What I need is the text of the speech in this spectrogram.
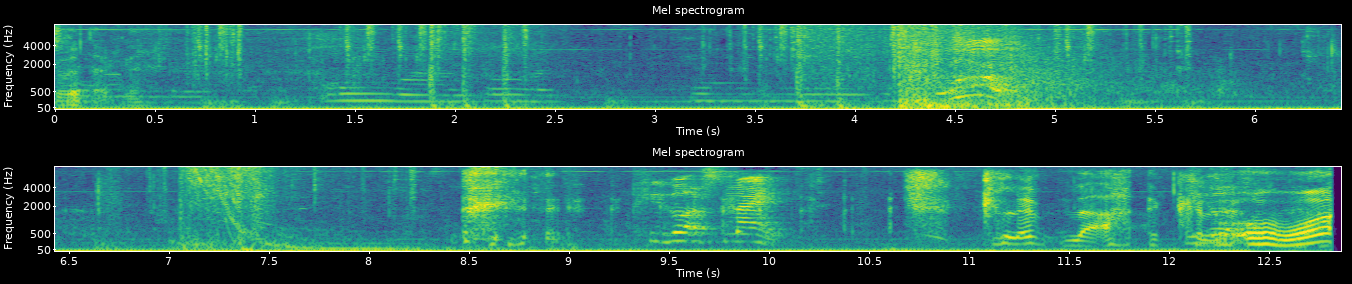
Give it that guy. Oh my god. Whoa! he got sniped. Clip that. Clip. Oh what?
